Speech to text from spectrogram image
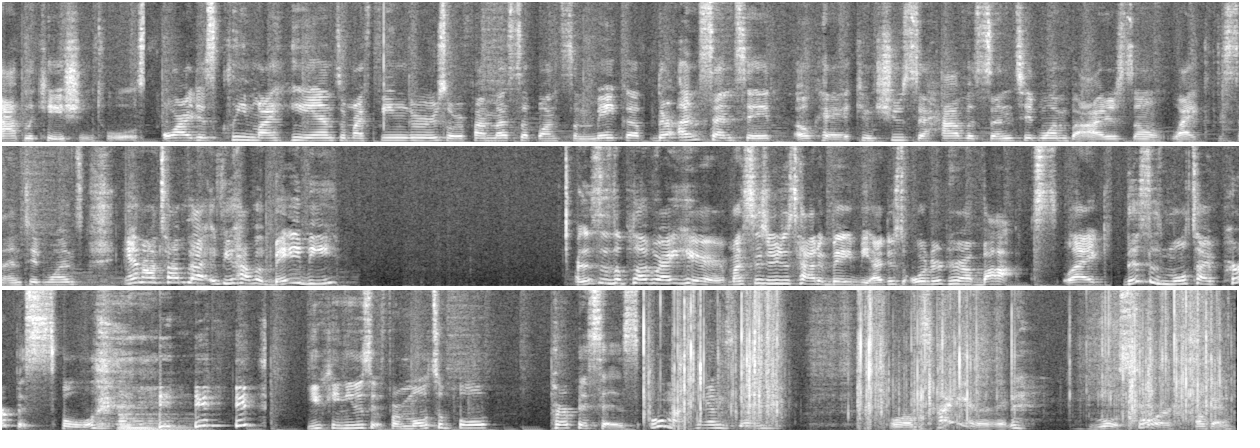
application tools or I just clean my hands or my fingers or if I mess up on some makeup they're unscented okay I can choose to have a scented one but I just don't like the scented ones and on top of that if you have a baby this is the plug right here my sister just had a baby I just ordered her a box like this is multi-purposeful you can use it for multiple purposes oh my hands getting a little tired a little sore okay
